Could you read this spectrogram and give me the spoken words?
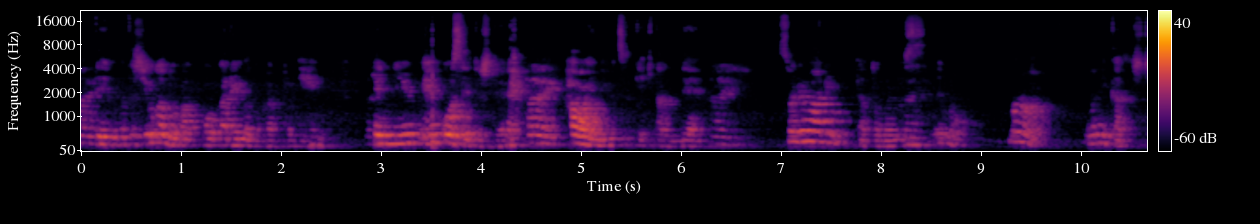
はいで私ヨガの学校から今の学校に変入変更生としてはいハワイに移ってきたんではいそれはありだと思います、はでもまあ何か一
